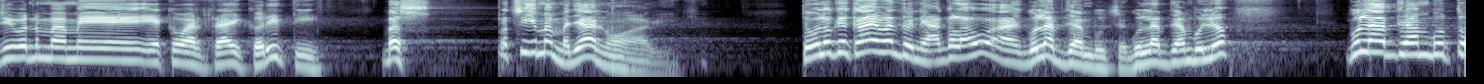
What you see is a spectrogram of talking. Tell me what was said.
જીવનમાં મેં એકવાર ટ્રાય કરી હતી. બસ, પછી એમાં મજા ન આવી. તો ઓલો કે કાંઈ વાંધો નહીં, આગળ આવો. આ ગુલાબજાંબુ છે. ગુલાબજાંબુ લ્યો. ગુલાબજાંબુ તો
